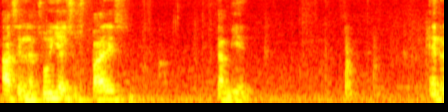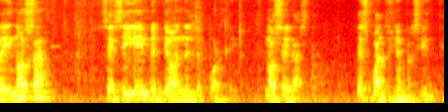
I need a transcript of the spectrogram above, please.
hacen la suya y sus padres también. En Reynosa se sigue invirtiendo en el deporte, no se gasta. Es cuanto, señor presidente.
